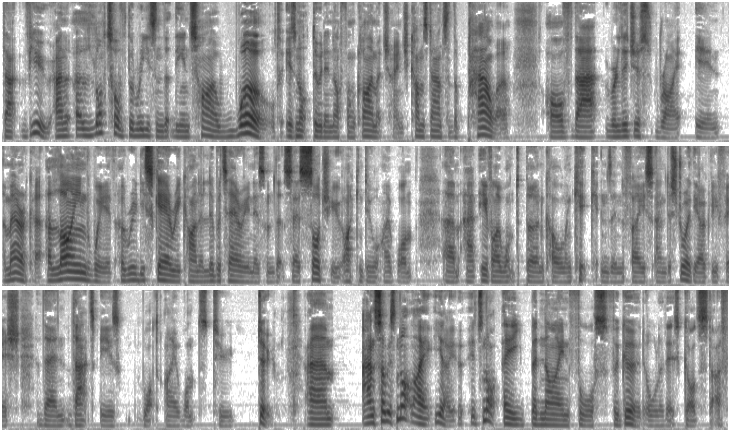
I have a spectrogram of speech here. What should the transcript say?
that view. And a lot of the reason that the entire world is not doing enough on climate change comes down to the power of that religious right in America, aligned with a really scary kind of libertarianism that says, sod you, I can do what I want. Um, and if I want to burn coal and kick kittens in the face and destroy the ugly fish, then that is what I want to do. Um, and so it's not like, you know, it's not a benign force for good, all of this God stuff,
